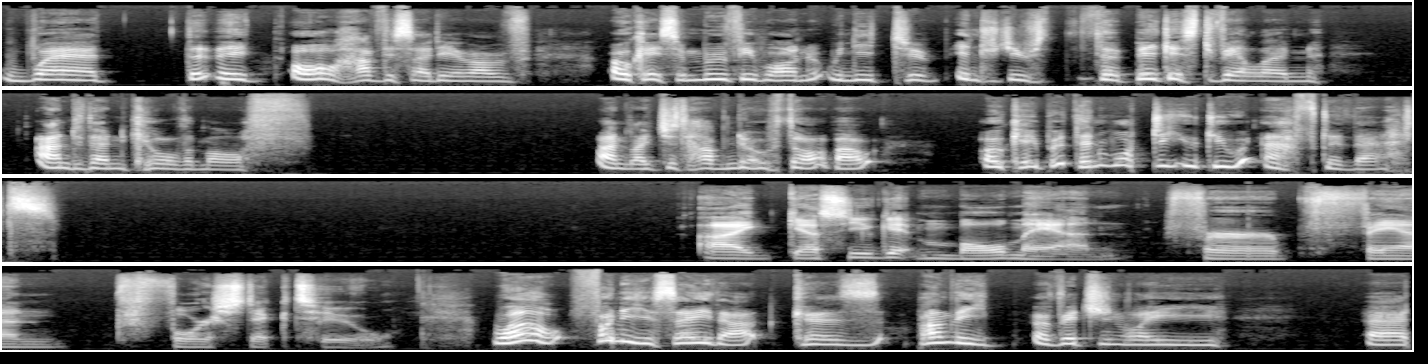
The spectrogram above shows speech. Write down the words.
where they all have this idea of, okay, so movie one, we need to introduce the biggest villain, and then kill them off, and like just have no thought about, okay, but then what do you do after that? I guess you get Mole Man for fan four stick two. Well, funny you say that because apparently originally uh,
